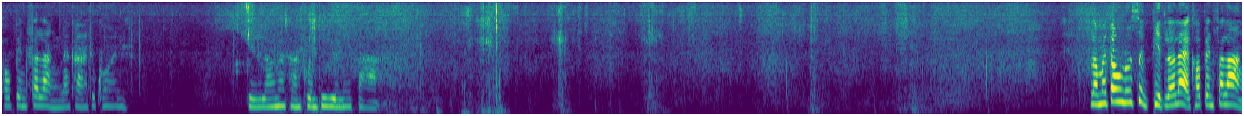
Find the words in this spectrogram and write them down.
เขาเป็นฝรั่งนะคะ ทุกคนเจอแล้วนะคะ คนที่อยู่ในป่า เราไม่ต้องรู้สึกผิดแล้วแหละเขาเป็นฝรั่ง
